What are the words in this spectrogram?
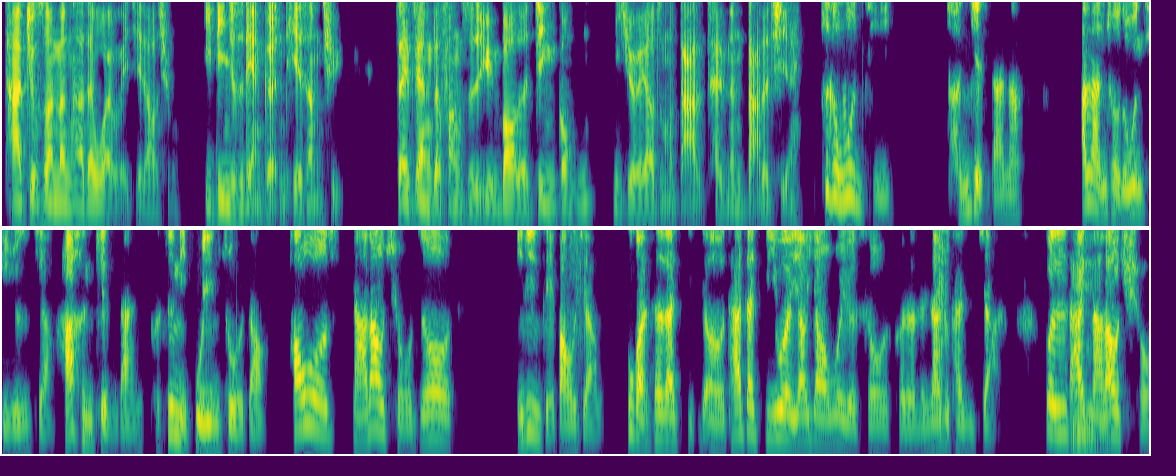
他就算让他在外围接到球，一定就是两个人贴上去。在这样的方式，云豹的进攻，你觉得要怎么打才能打得起来？这个问题很简单啊，他篮球的问题就是这样，它很简单，可是你不一定做得到。好我拿到球之后，一定得包夹。不管他在呃他在低位要要位的时候，可能人家就开始夹，或者是他拿到球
